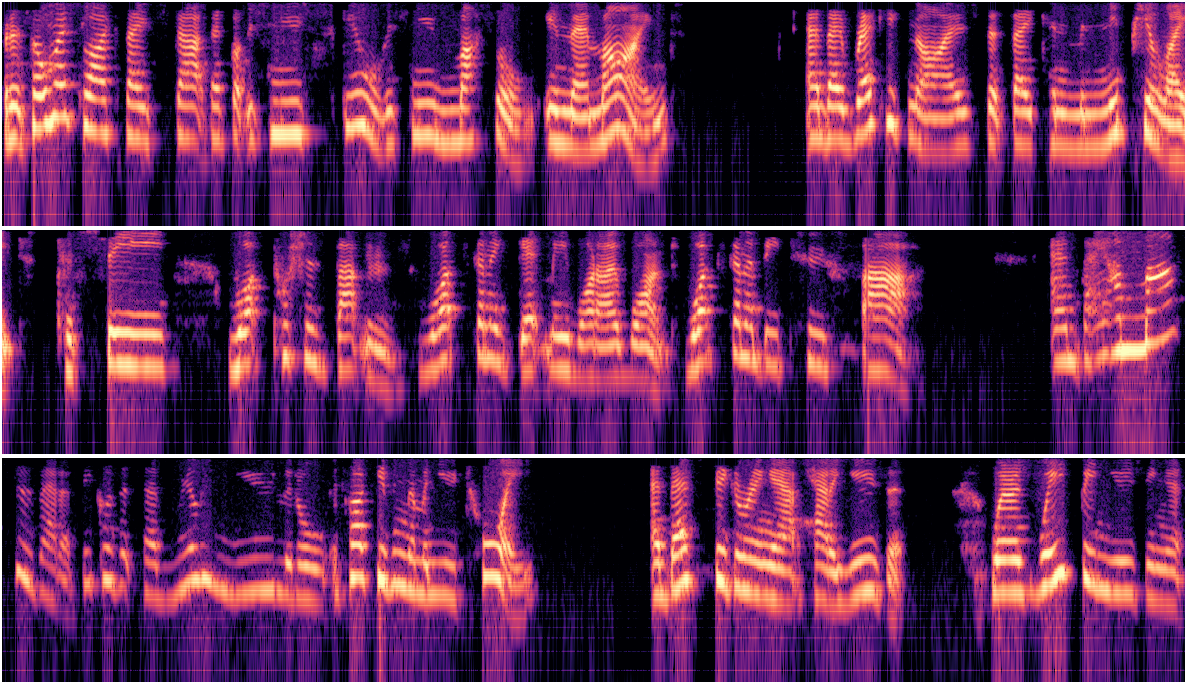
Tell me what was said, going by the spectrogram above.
But it's almost like they start, they've got this new skill, this new muscle in their mind, and they recognize that they can manipulate to see what pushes buttons, what's going to get me what I want, what's going to be too far. And they are masters at it because it's a really new little, it's like giving them a new toy and they're figuring out how to use it. Whereas we've been using it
